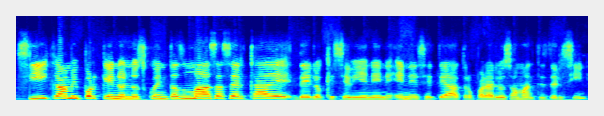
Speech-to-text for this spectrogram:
Sí, Cami, ¿por qué no nos cuentas más acerca de, de lo que se viene en, en, ese teatro para los amantes del cine?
